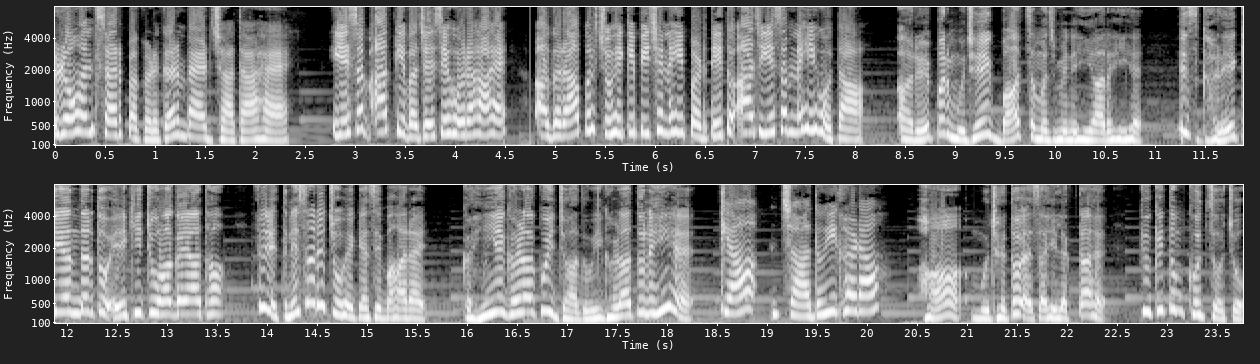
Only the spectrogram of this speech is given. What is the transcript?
रोहन सर पकड़कर बैठ जाता है। ये सब आपकी वजह से हो रहा है। अगर आप उस चूहे के पीछे नहीं पड़ते तो आज ये सब नहीं होता। अरे पर मुझे एक बात समझ में नहीं आ रही है। इस घड़े के अंदर तो एक ही चूहा गया था। फिर इतने सारे चूहे कैसे बाहर आए? कहीं ये घड़ा कोई जादुई घड़ा तो नहीं है? क्या? जादुई घड़ा? हाँ मुझे तो ऐसा ही लगता है क्योंकि तुम खुद सोचो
